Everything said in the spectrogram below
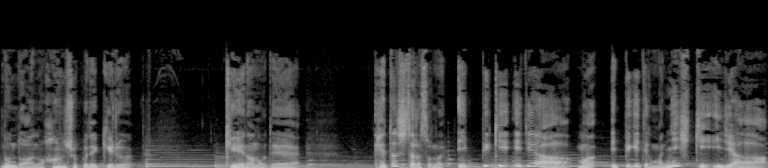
どんどんあの繁殖できる系なので下手したらその1匹いりゃまあ1匹っていうかまあ2匹いりゃ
